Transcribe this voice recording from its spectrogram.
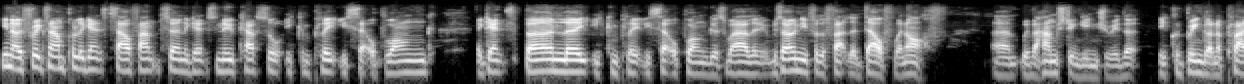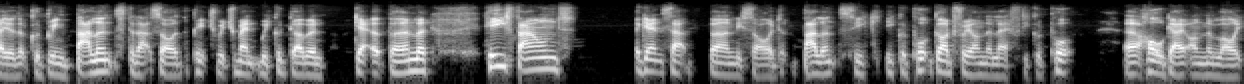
you know, for example, against Southampton, against Newcastle, he completely set up wrong. Against Burnley, he completely set up wrong as well. And it was only for the fact that Delph went off um, with a hamstring injury that he could bring on a player that could bring balance to that side of the pitch, which meant we could go and get at Burnley. He found against that Burnley side balance. He, he could put Godfrey on the left, he could put uh, Holgate on the right.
